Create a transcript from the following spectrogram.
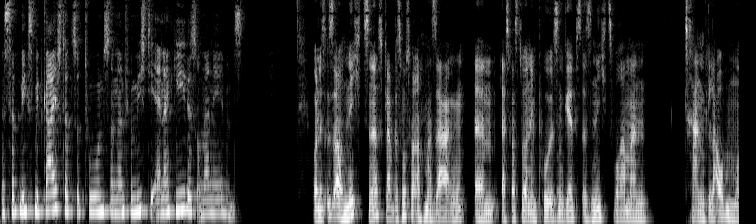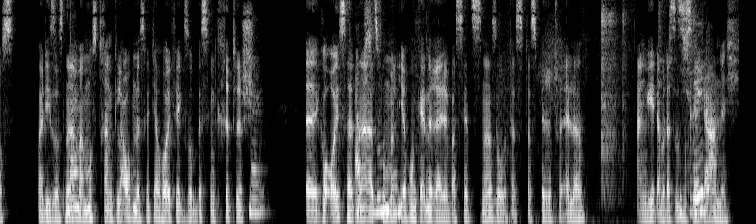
Es hat nichts mit Geister zu tun, sondern für mich die Energie des Unternehmens. Und es ist auch nichts, ne? ich glaube, das muss man auch mal sagen, ähm, das, was du an Impulsen gibst, ist nichts, woran man dran glauben muss. Weil dieses, ne, Nein. man muss dran glauben, das wird ja häufig so ein bisschen kritisch äh, geäußert, ne, als Absolut, Formulierung generell, was jetzt, ne, so das, das Spirituelle angeht, aber das ist Ich es ja rede- gar nicht.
